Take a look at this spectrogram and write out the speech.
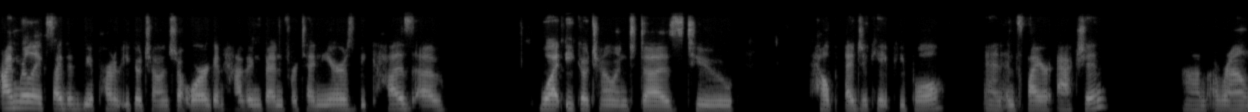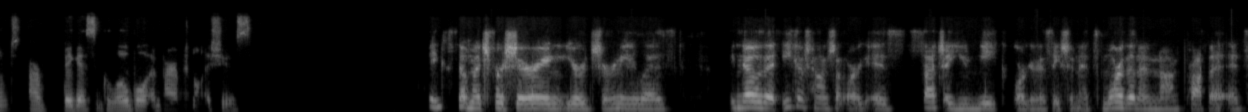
I'm really excited to be a part of ecochallenge.org and having been for 10 years because of what EcoChallenge does to help educate people and inspire action um, around our biggest global environmental issues. Thanks so much for sharing your journey, Liz know that ecochallenge.org is such a unique organization. It's more than a nonprofit. It's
